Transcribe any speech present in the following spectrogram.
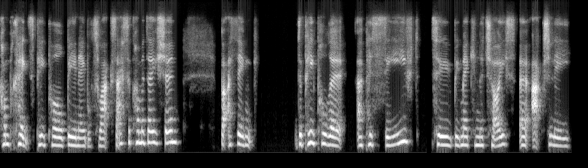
complicates people being able to access accommodation. But I think the people that are perceived to be making the choice are actually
